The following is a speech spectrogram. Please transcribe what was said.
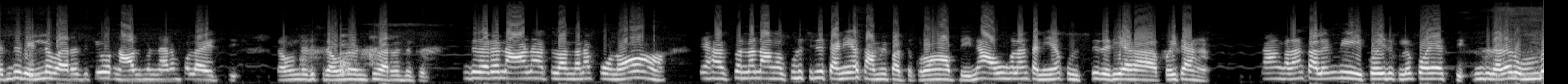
இருந்து வெளில வர்றதுக்கே ஒரு நாலு மணி நேரம் போல ஆயிடுச்சு. ரவுண்ட் அடிச்சு ரவுண்ட் அடிச்சு வர்றதுக்கு. இந்த தடவை நானும் தானே போனோம். என் ஹஸ்பண்ட்லாம் நாங்க குளிச்சுட்டு தனியா சாமி பாத்துக்கிறோம் அப்படின்னு அவங்கலாம் தனியா குளிச்சுட்டு ரெடியா போயிட்டாங்க. நாங்கெல்லாம் கிளம்பி கோயிலுக்குள்ள போயாச்சு. இந்த தடவை ரொம்ப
